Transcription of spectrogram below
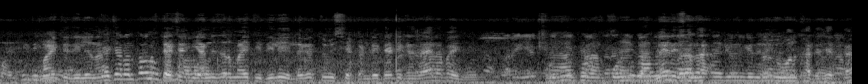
माहिती दिली. माहिती दिली ना त्याच्यानंतर मग त्याच्या यांनी जर माहिती दिली लगेच तुम्ही सेकंड डे त्या ठिकाणी जायला पाहिजे. नाही नाही समजा तुम्ही वन खात्याचे आहेत का?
